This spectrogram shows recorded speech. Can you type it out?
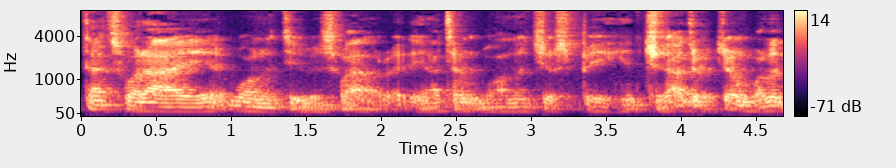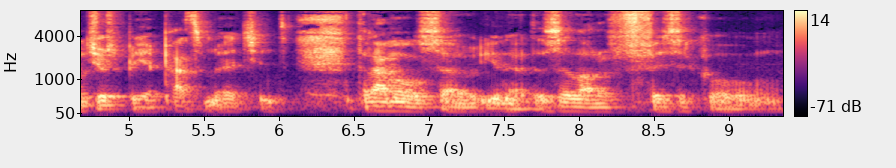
that's what I want to do as well. Really, I don't want to just be. I don't, don't want to just be a pattern merchant. That I'm also, you know, there's a lot of physical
